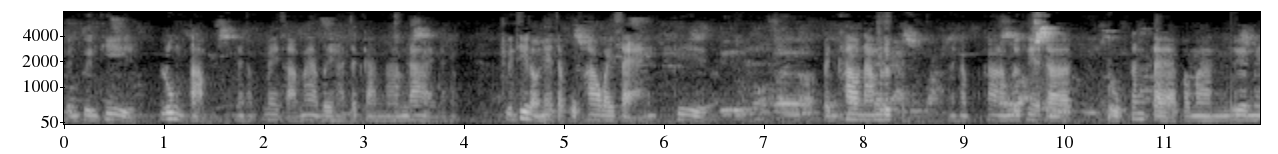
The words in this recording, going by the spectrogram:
เป็นพื้นที่ลุ่มต่ำนะครับ ไม่สามารถบริหารจัดการน้ำได้นะครับ พื้นที่เหล่านี้จะปลูกข้าวไวแสงที่เป็นข้าวน้ำลึกนะครับ ข้าวน้ำลึกเนี่ยจะปลูกตั้งแต่ประมาณเดือนเม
